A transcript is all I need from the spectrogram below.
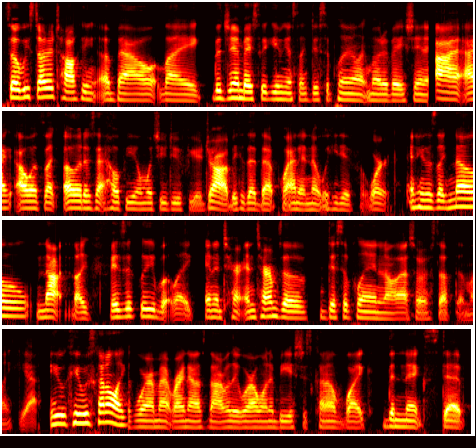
So we started talking about like the gym basically giving us like discipline and like motivation. I, I I was like, oh, does that help you in what you do for your job? Because at that point I didn't know what he did for work. And he was like, no, not like physically, but like in a ter- in terms of discipline and all that sort of stuff. Then like yeah, he he was kind of like where I'm at right now is not really where I want to be. It's just kind of like the next step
